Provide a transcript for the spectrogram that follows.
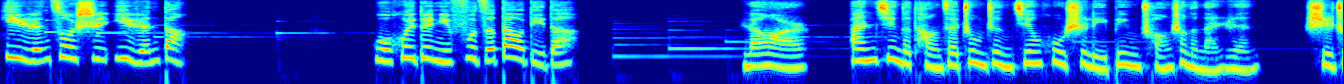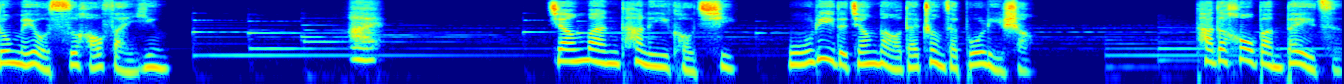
一人做事一人当，我会对你负责到底的。”然而。安静的躺在重症监护室里病床上的男人，始终没有丝毫反应。唉，江曼叹了一口气，无力的将脑袋撞在玻璃上。他的后半辈子，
